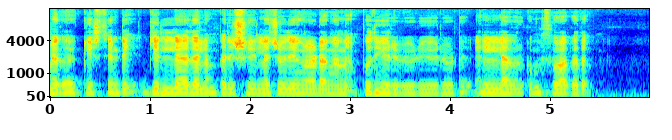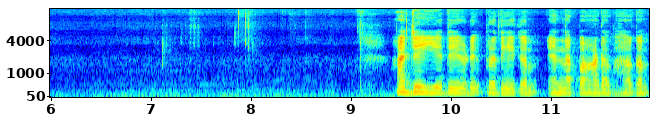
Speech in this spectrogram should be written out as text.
മെഗാ ക്യൂസിന്റെ ജില്ലാതലം പരിശീലന ചോദ്യങ്ങളടങ്ങുന്ന പുതിയൊരു വീഡിയോയിലോട്ട് എല്ലാവർക്കും സ്വാഗതം. അജയ്യതയുടെ പ്രതീകം എന്ന പാഠഭാഗം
